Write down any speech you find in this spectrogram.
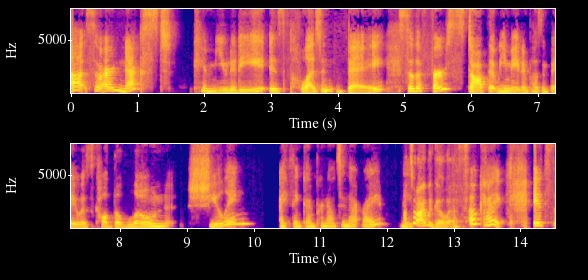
Uh, so our next community is Pleasant Bay. So the first stop that we made in Pleasant Bay was called the Lone Shieling. I think I'm pronouncing that right. Maybe. That's what I would go with. Okay. It's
